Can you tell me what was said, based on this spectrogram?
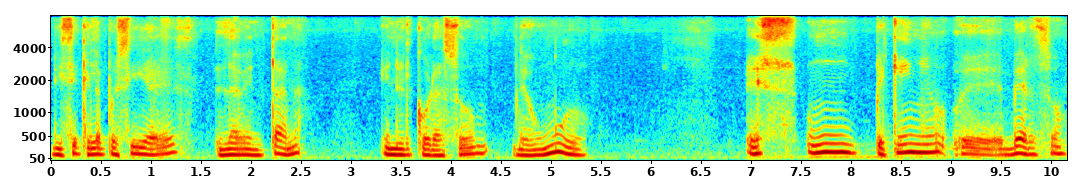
Dice que la poesía es la ventana en el corazón de un mudo. es un pequeño eh, verso,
